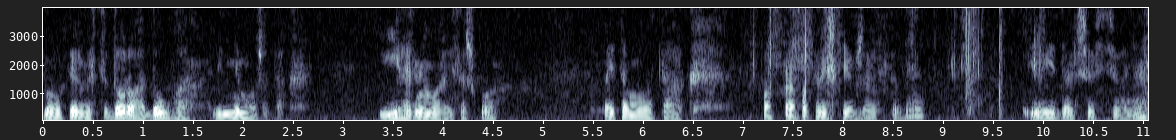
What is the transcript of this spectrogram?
Ну, во-первых, це дорого, довго, він не може так. І Ігор не може, і Сашко. Поэтому так. По- Про покришки я вже розказав. І далі все, да?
